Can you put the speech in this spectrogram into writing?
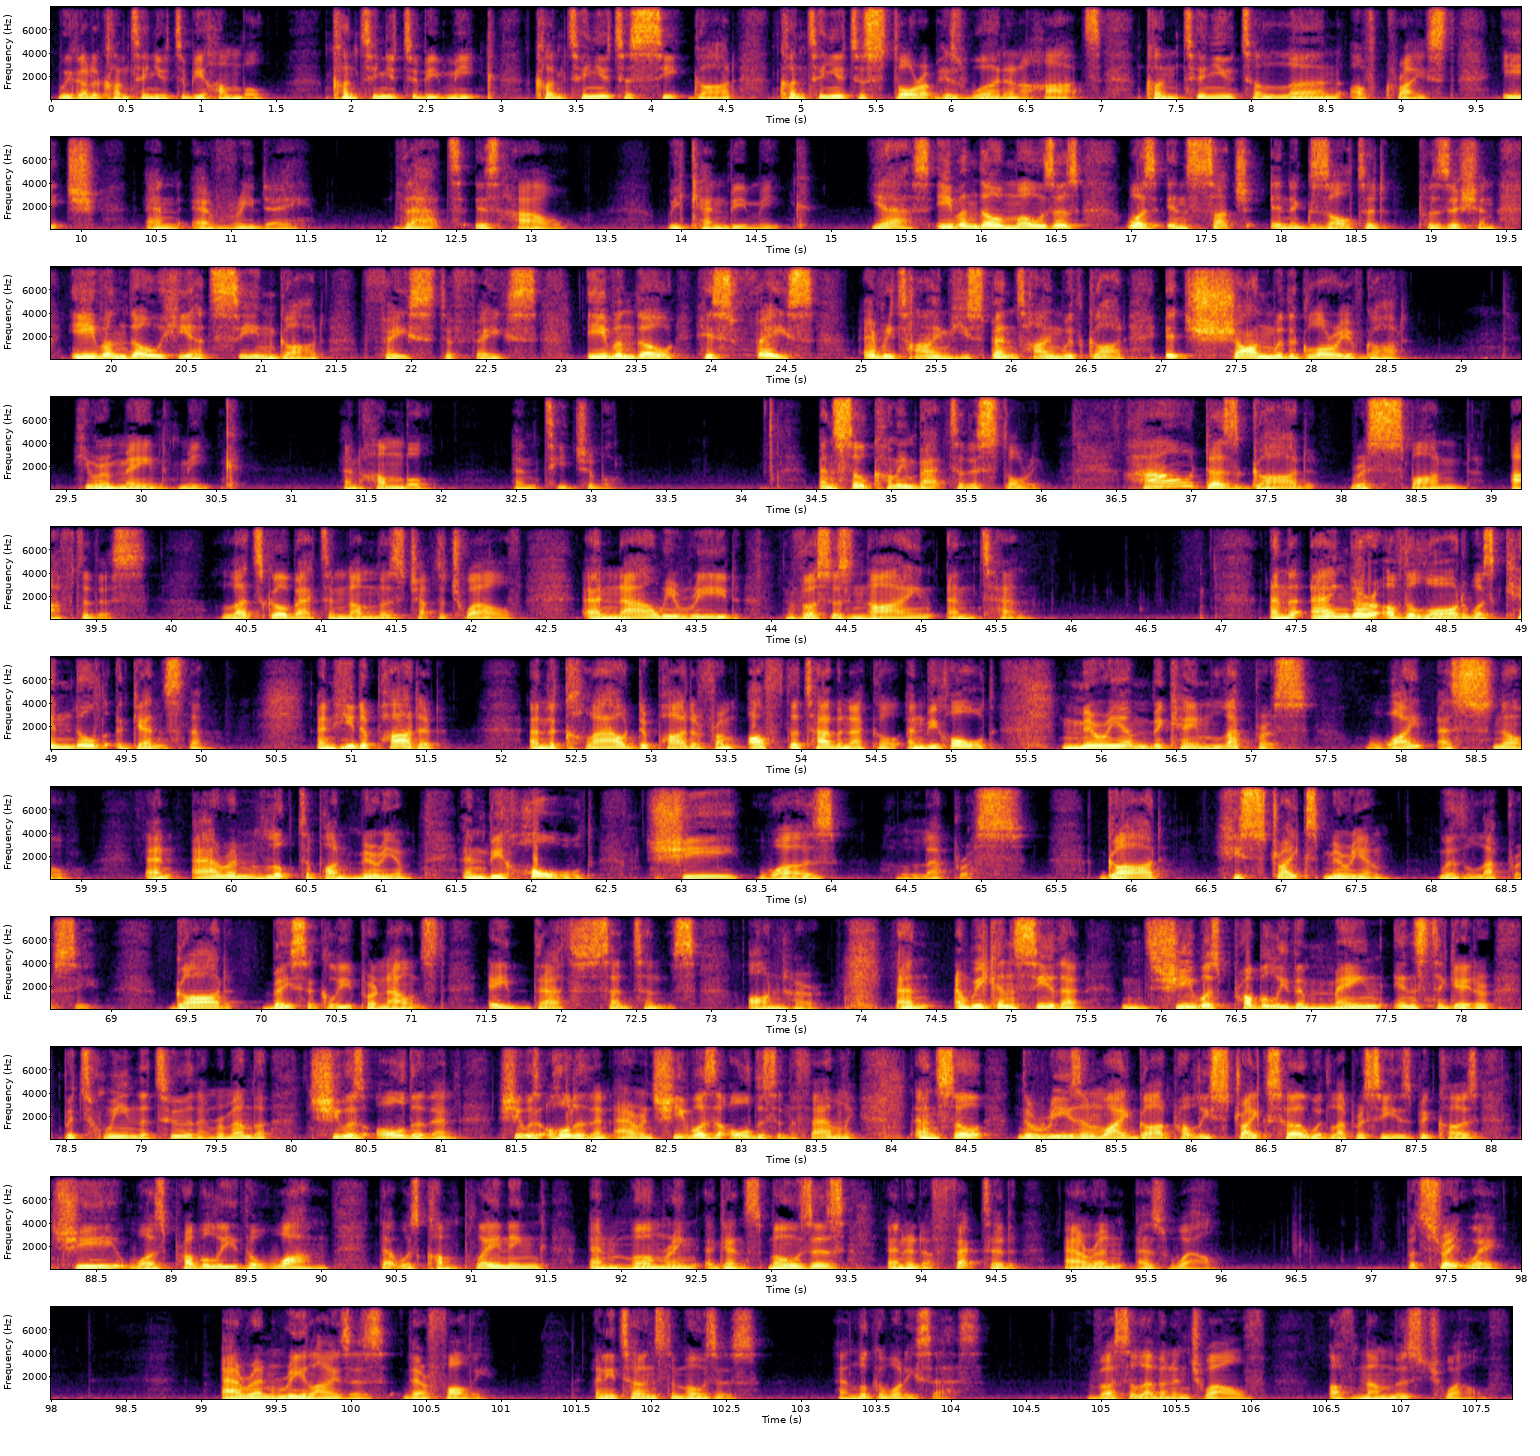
we got to continue to be humble, continue to be meek, continue to seek God, continue to store up His word in our hearts, continue to learn of Christ each and every day. That is how we can be meek. Yes, even though Moses was in such an exalted position, even though he had seen God face to face, even though his face, every time he spent time with God, it shone with the glory of God, he remained meek and humble and teachable. And so, coming back to this story, how does God respond after this? Let's go back to Numbers chapter 12, and now we read verses 9 and 10. And the anger of the Lord was kindled against them, and he departed. And the cloud departed from off the tabernacle, and behold, Miriam became leprous, white as snow. And Aaron looked upon Miriam, and behold, she was leprous. God, he strikes Miriam with leprosy. God basically pronounced a death sentence on her. And, and we can see that she was probably the main instigator between the two of them. Remember, she was older than she was older than Aaron. She was the oldest in the family. And so the reason why God probably strikes her with leprosy is because she was probably the one that was complaining and murmuring against Moses and it affected Aaron as well. But straightway, Aaron realizes their folly and he turns to Moses. And look at what he says. Verse 11 and 12 of Numbers 12.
